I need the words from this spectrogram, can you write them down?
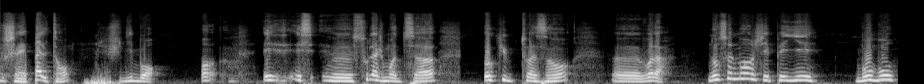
j'avais pas le temps. Je lui ai dit, bon, soulage-moi de ça, occupe-toi-en. Euh, voilà. Non seulement j'ai payé bonbon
